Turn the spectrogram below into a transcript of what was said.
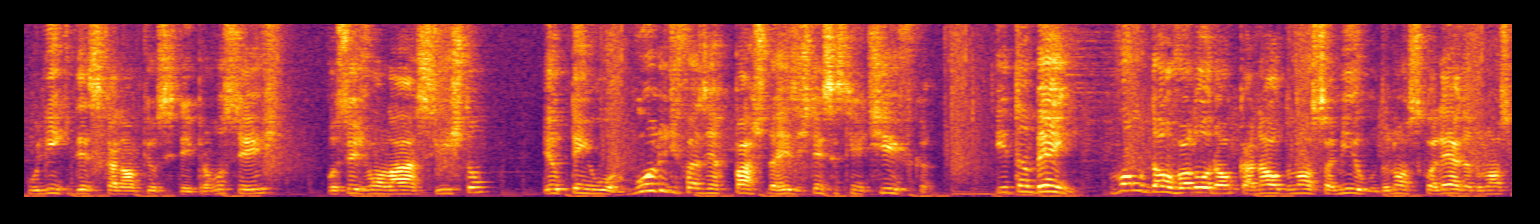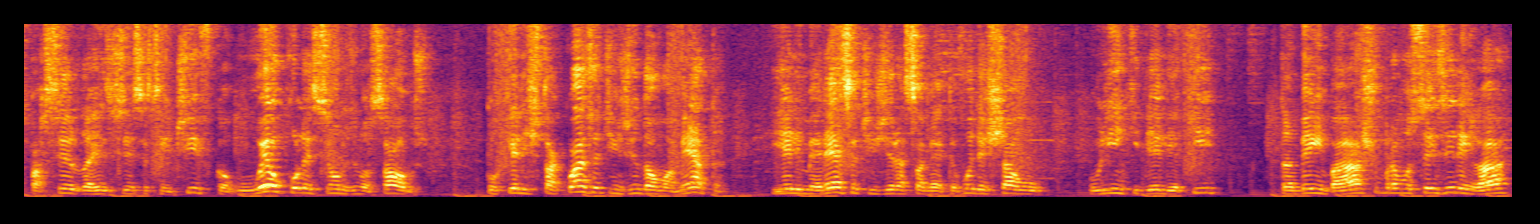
o link desse canal que eu citei para vocês. Vocês vão lá, assistam. Eu tenho orgulho de fazer parte da resistência científica. E também, vamos dar um valor ao canal do nosso amigo, do nosso colega, do nosso parceiro da resistência científica, o Eu Coleciono Dinossauros, porque ele está quase atingindo uma meta e ele merece atingir essa meta. Eu vou deixar o, o link dele aqui também embaixo para vocês irem lá,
